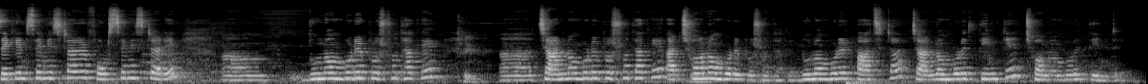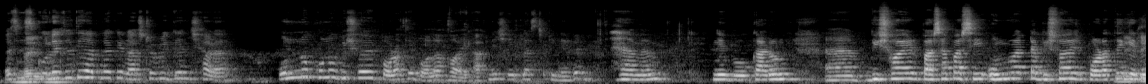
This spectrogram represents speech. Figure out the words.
সেকেন্ড সেমিস্টার আর ফোর্থ সেমিস্টারে দু নম্বরের প্রশ্ন থাকে আহ, চার নম্বরের প্রশ্ন থাকে আর ছ নম্বরের প্রশ্ন থাকে। দু নম্বরের পাঁচটা চার নম্বরের তিনটে ছ নম্বরের তিনটে। আচ্ছা স্কুলে যদি আপনাকে রাষ্ট্রবিজ্ঞান ছাড়া অন্য কোনো বিষয়ে পড়াতে বলা হয় আপনি সেই ক্লাসটা কি নেবেন? হ্যাঁ ম্যাম নেব। কারণ বিষয়ের পাশাপাশি অন্য একটা বিষয় পড়াতে গেলে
